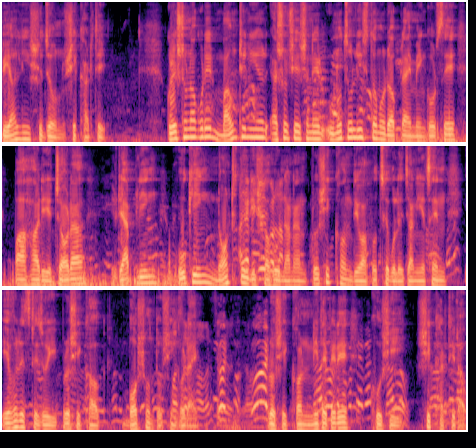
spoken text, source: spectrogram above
বিয়াল্লিশ জন শিক্ষার্থী। কৃষ্ণনগরের মাউন্টেনিয়ার অ্যাসোসিয়েশনের উনচল্লিশতম রক ক্লাইম্বিং কোর্সে পাহাড়ে চড়া র্যাপলিং হুকিং নট তৈরি সহ নানান প্রশিক্ষণ দেওয়া হচ্ছে বলে জানিয়েছেন এভারেস্টে জয়ী প্রশিক্ষক বসন্ত সিংহ রায়। প্রশিক্ষণ নিতে পেরে খুশি শিক্ষার্থীরাও।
